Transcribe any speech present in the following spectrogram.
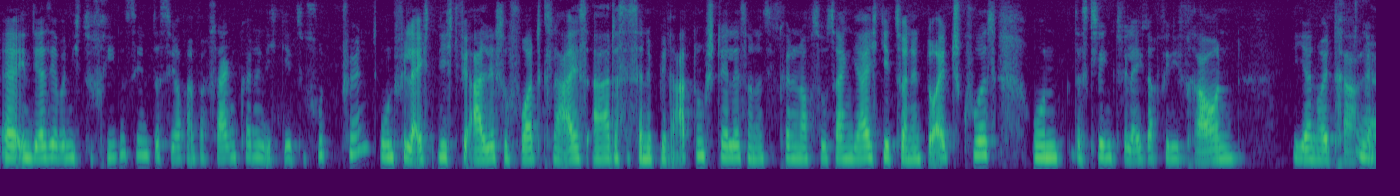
äh, in der sie aber nicht zufrieden sind, dass sie auch einfach sagen können, ich gehe zu Footprint und vielleicht nicht für alle sofort klar ist, ah, das ist eine Beratungsstelle, sondern sie können auch so sagen, ja, ich gehe zu einem Deutschkurs und das klingt vielleicht auch für die Frauen eher neutral. Ja.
